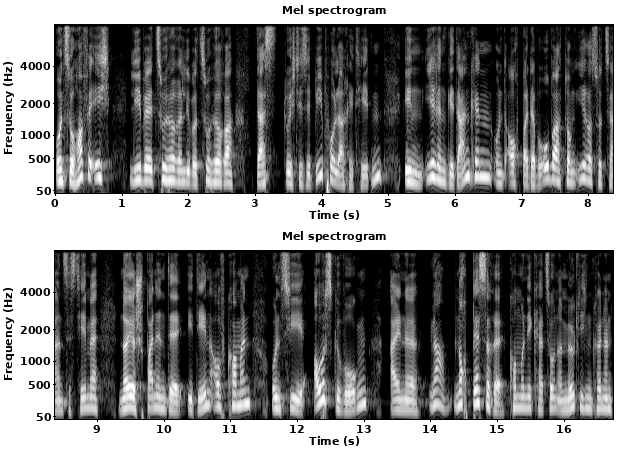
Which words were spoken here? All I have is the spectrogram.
Und so hoffe ich, liebe Zuhörerinnen, liebe Zuhörer, dass durch diese Bipolaritäten in Ihren Gedanken und auch bei der Beobachtung Ihrer sozialen Systeme neue spannende Ideen aufkommen und Sie ausgewogen eine ja, noch bessere Kommunikation ermöglichen können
